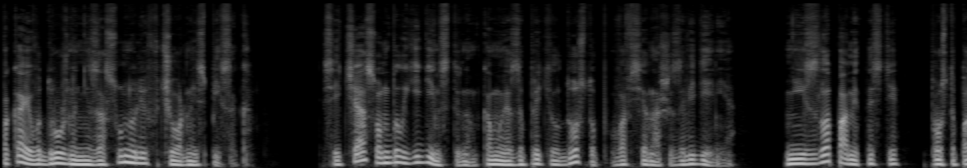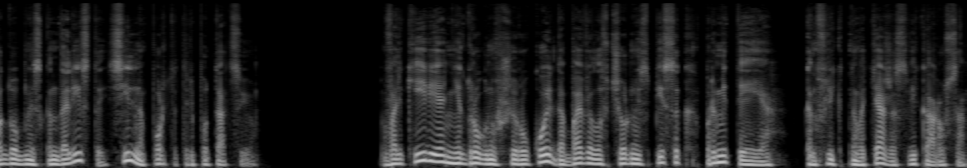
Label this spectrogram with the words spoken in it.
пока его дружно не засунули в черный список. Сейчас он был единственным, кому я запретил доступ во все наши заведения. Не из злопамятности, просто подобные скандалисты сильно портят репутацию. Валькирия, не дрогнувшей рукой, добавила в черный список Прометея, конфликтного тяжа Свикаруса.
